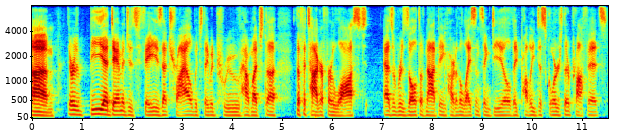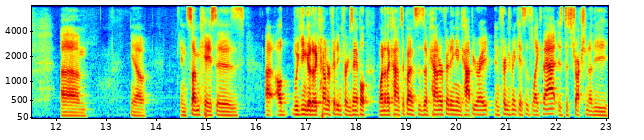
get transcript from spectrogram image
Um, there would be a damages phase at trial, which they would prove how much the, the photographer lost as a result of not being part of the licensing deal. They'd probably disgorge their profits. Um, you know, in some cases, uh, we can go to the counterfeiting, for example. One of the consequences of counterfeiting and copyright infringement cases like that is destruction of the,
